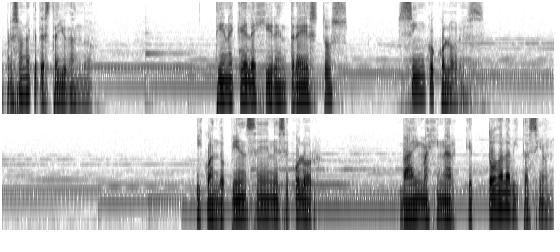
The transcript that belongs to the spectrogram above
La persona que te está ayudando tiene que elegir entre estos cinco colores. Y cuando piense en ese color, va a imaginar que toda la habitación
